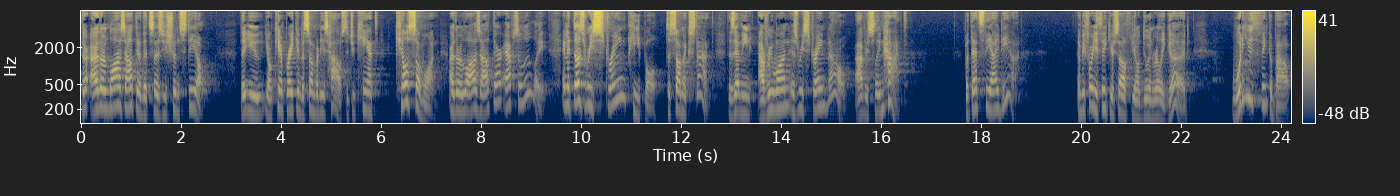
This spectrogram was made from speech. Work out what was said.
There, are there laws out there that says you shouldn't steal? That you, you know, can't break into somebody's house? That you can't kill someone? Are there laws out there? Absolutely. And it does restrain people to some extent. Does that mean everyone is restrained? No, obviously not. But that's the idea. And before you think yourself, you know, doing really good, what do you think about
